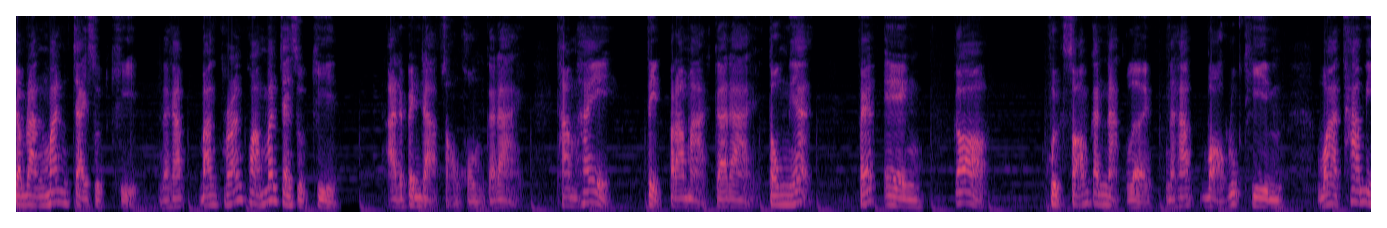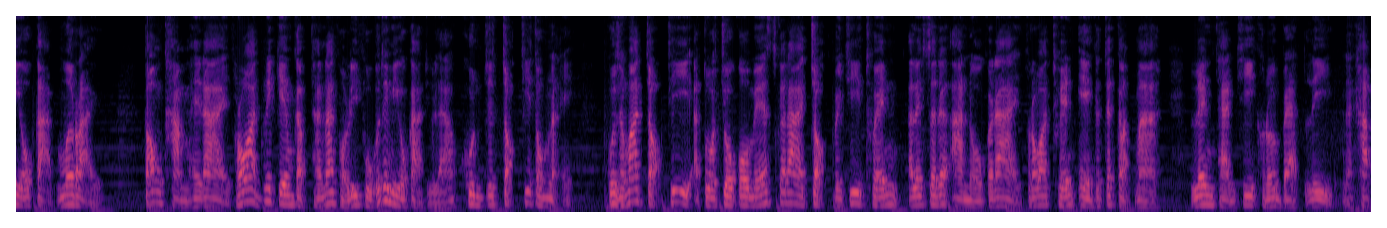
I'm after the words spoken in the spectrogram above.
กำลังมั่นใจสุดขีดนะครับ บางครั้งความมั่นใจสุดขีด อาจจะเป็นดาบสองคมก็ได้ทำให้ติดประมาทก็ได้ ตรงเนี้ยเป๊ปเองก็ฝึกซ้อมกันหนักเลยนะครับ บอกลูกทีมว่าถ้ามีโอกาสเมื่อไหร่ต้องทำให้ได้ เพราะว่าในเกมกับทางด้านของลิเวอร์พูก็จะมีโอกาสอยู่แล้ว คุณจะเจาะที่ตรงไหน คุณสามารถเจาะที่ตัวโจโกเมสก็ได้ เจาะไปที่เทรนต์อเล็กซานเดอร์อาร์โนก็ได้ เพราะว่าเทรนต์เองก็จะกลับมาเล่นแทนที่คอนแบดลีย์นะครับ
